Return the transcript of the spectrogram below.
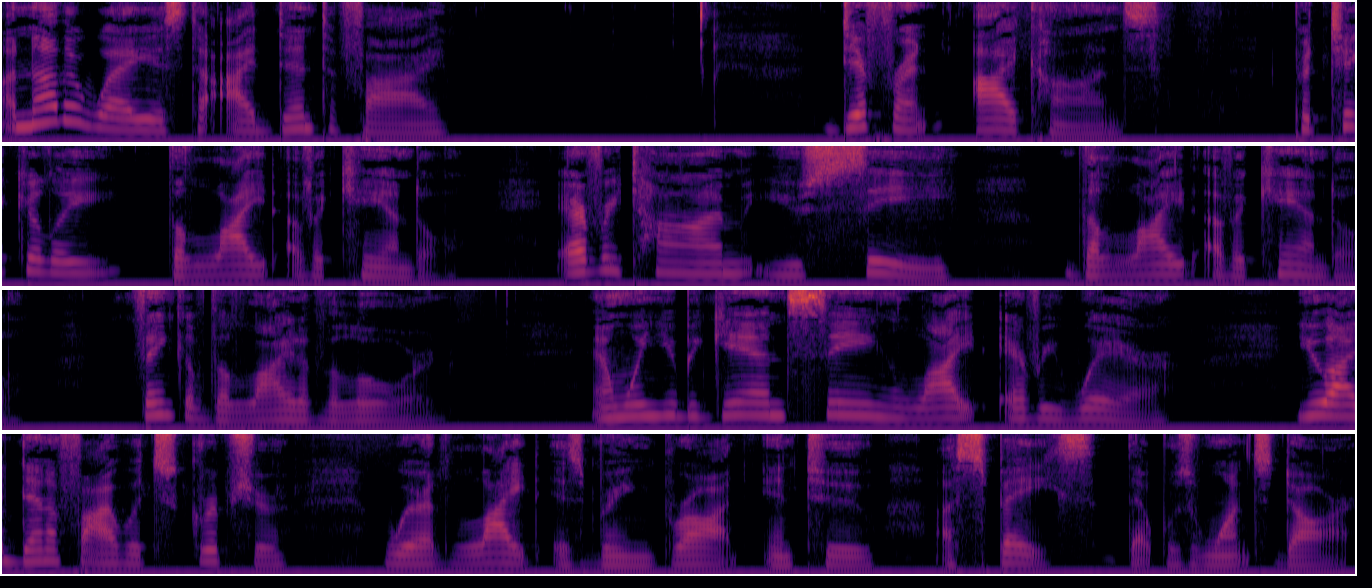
Another way is to identify different icons, particularly the light of a candle. Every time you see the light of a candle, think of the light of the Lord. And when you begin seeing light everywhere, you identify with Scripture where light is being brought into a space that was once dark.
